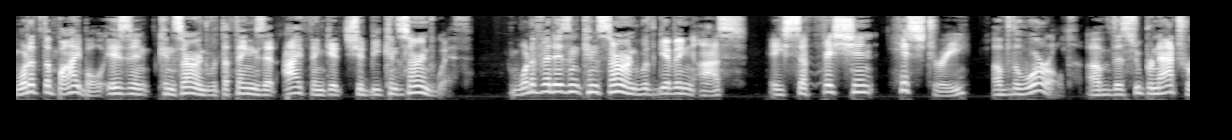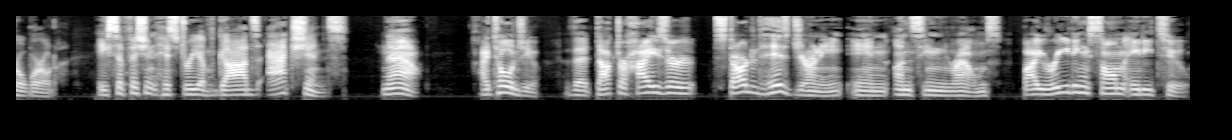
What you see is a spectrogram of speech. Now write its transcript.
What if the Bible isn't concerned with the things that I think it should be concerned with? What if it isn't concerned with giving us a sufficient history of the world, of the supernatural world, a sufficient history of God's actions? Now, I told you that Dr. Heiser started his journey in unseen realms by reading Psalm 82.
